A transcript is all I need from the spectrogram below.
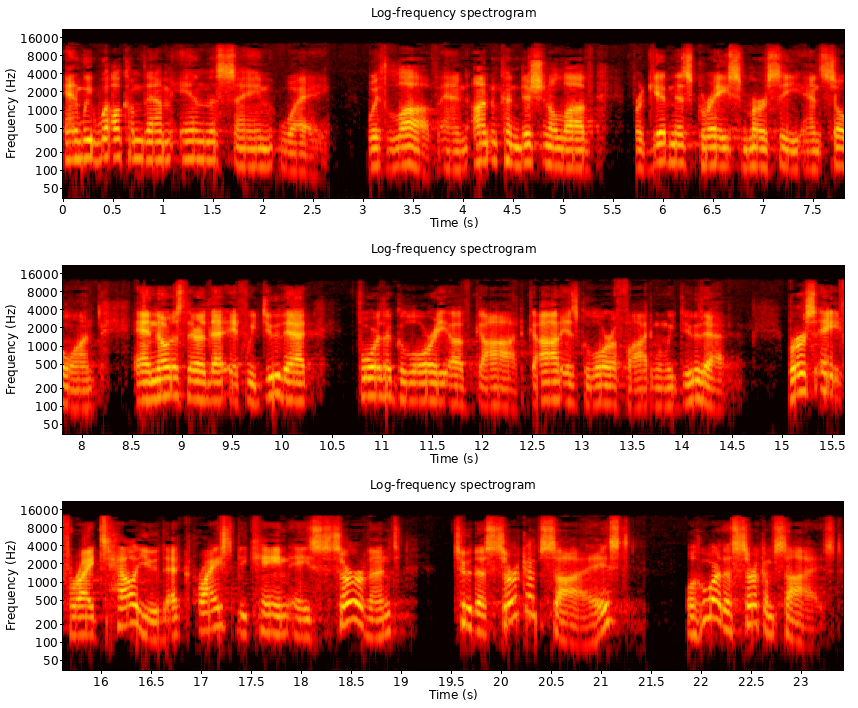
and we welcome them in the same way, with love and unconditional love, forgiveness, grace, mercy, and so on. And notice there that if we do that for the glory of God, God is glorified when we do that. Verse 8 For I tell you that Christ became a servant to the circumcised. Well, who are the circumcised?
